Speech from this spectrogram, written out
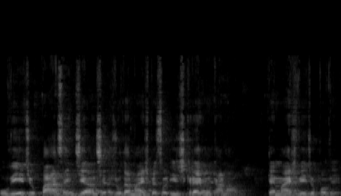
o vídeo? Passa em diante, ajuda mais pessoas. Inscreve no canal. Tem mais vídeo por ver.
